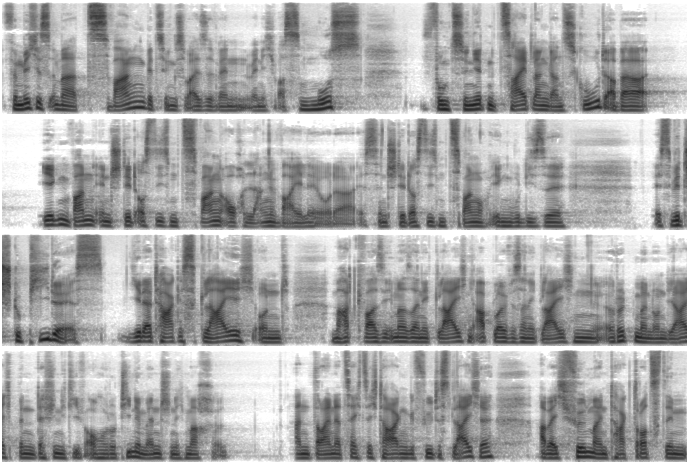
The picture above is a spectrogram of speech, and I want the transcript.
für mich ist immer Zwang, beziehungsweise wenn, wenn ich was muss, funktioniert eine Zeit lang ganz gut, aber irgendwann entsteht aus diesem Zwang auch Langeweile oder es entsteht aus diesem Zwang auch irgendwo diese, es wird stupide, es, jeder Tag ist gleich und man hat quasi immer seine gleichen Abläufe, seine gleichen Rhythmen und ja, ich bin definitiv auch ein Routinemensch und ich mache an 360 Tagen gefühlt das Gleiche, aber ich fülle meinen Tag trotzdem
